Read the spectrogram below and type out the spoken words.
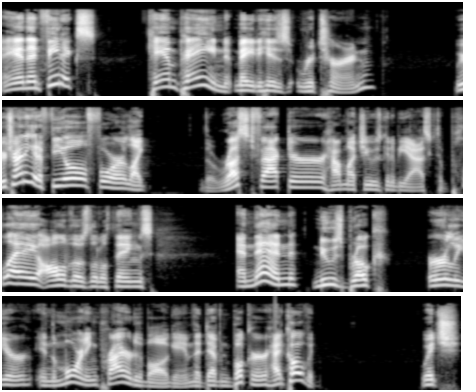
And then Phoenix, Cam Payne made his return. We were trying to get a feel for like the rust factor, how much he was going to be asked to play, all of those little things. And then news broke earlier in the morning prior to the ball game that Devin Booker had COVID, which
